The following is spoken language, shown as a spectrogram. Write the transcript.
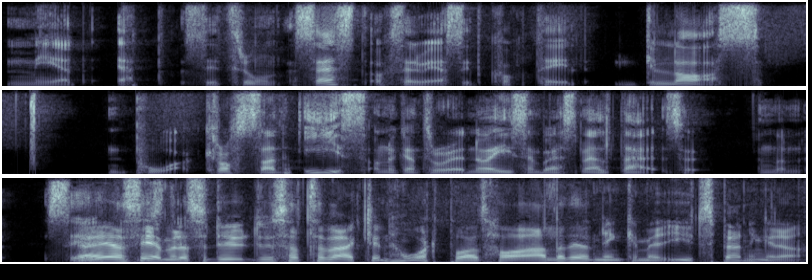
med ett citronzest och serveras i ett cocktailglas på krossad is om du kan tro det. Nu har isen börjat smälta här. Så ja, jag ser, men alltså, du, du satsar verkligen hårt på att ha alla dina drinkar med ytspänning idag.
